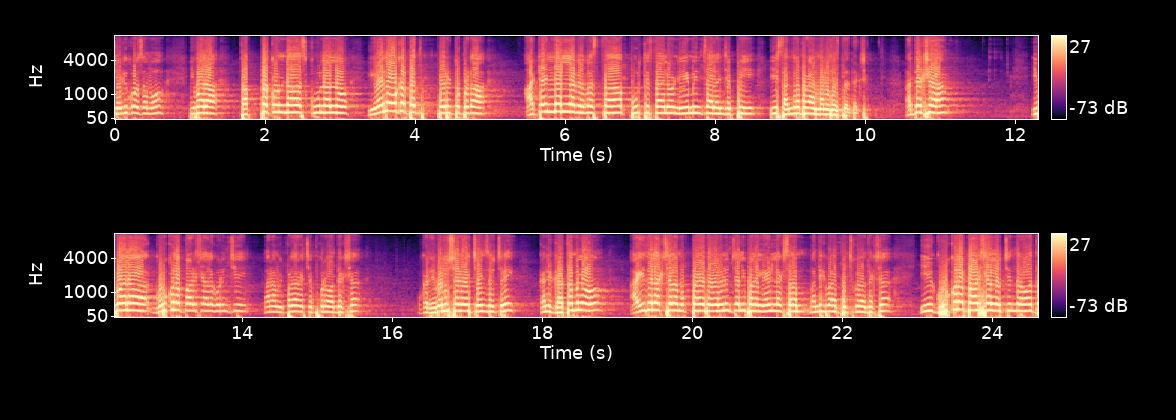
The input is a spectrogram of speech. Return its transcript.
చెడు కోసమో ఇవాళ తప్పకుండా స్కూళ్ళల్లో ఏదో ఒక పెద్ద పేరుటపడ అటెండర్ల వ్యవస్థ పూర్తి స్థాయిలో నియమించాలని చెప్పి ఈ సందర్భంగా మనం చేస్తాం అధ్యక్ష. అధ్యక్ష ఇవాళ గురుకుల పాఠశాల గురించి మనం ఇప్పటిదాకా చెప్పుకున్నాం అధ్యక్ష. ఒక రెవల్యూషనరీ చేంజ్ వచ్చినాయి. కానీ గతంలో ఐదు లక్షల ముప్పై ఐదు వేల నుంచి వెళ్ళి ఇవాళ ఏడు లక్షల మందికి మనం పెంచుకున్న అధ్యక్ష. ఈ గురుకుల పాఠశాలలు వచ్చిన తర్వాత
